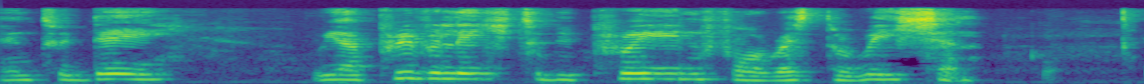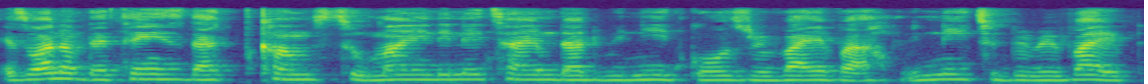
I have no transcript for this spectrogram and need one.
and today we are privileged to be praying for restoration. It's one of the things that comes to mind anytime that we need God's revival. We need to be revived.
